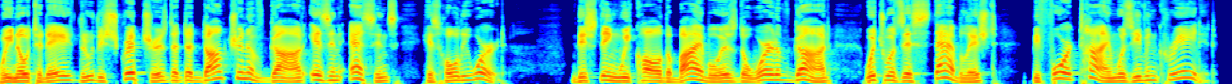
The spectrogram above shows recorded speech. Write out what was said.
We know today through the Scriptures that the doctrine of God is in essence His holy Word. This thing we call the Bible is the Word of God, which was established before time was even created.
